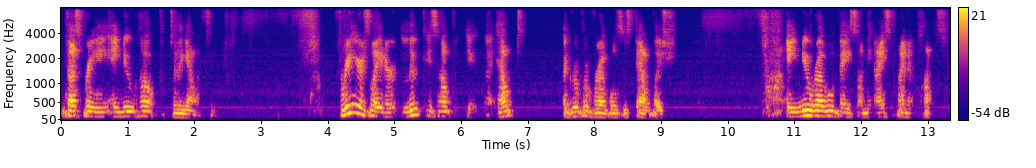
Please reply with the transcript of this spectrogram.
thus bringing a new hope to the galaxy. Three years later, Luke is helped, helped a group of rebels establish a new rebel base on the ice planet Hoth.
